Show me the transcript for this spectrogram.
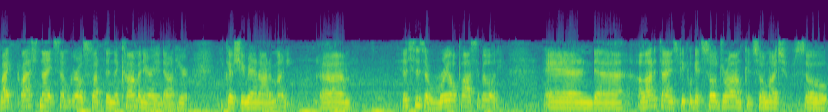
Like last night, some girl slept in the common area down here because she ran out of money. Um, this is a real possibility, and uh, a lot of times people get so drunk and so much so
